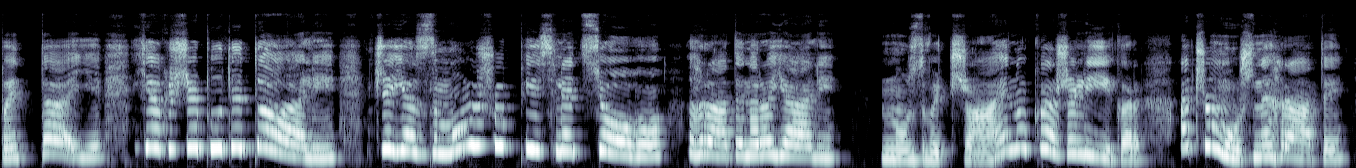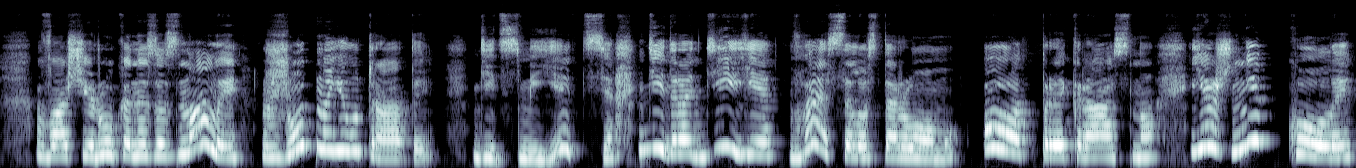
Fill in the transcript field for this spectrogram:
питає, як же буде далі? Чи я зможу після цього грати на роялі? Ну, звичайно, каже лікар, а чому ж не грати? Ваші руки не зазнали жодної утрати. Дід сміється, дід радіє, весело старому. От прекрасно, я ж ніколи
